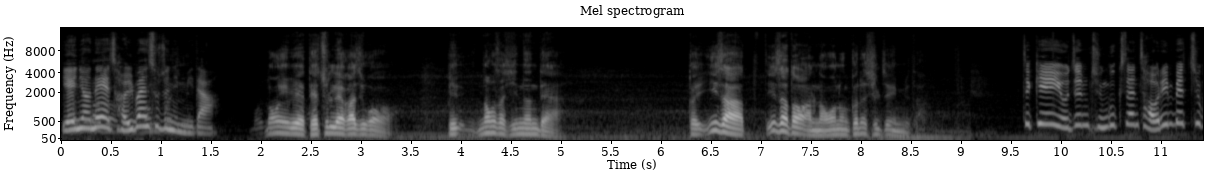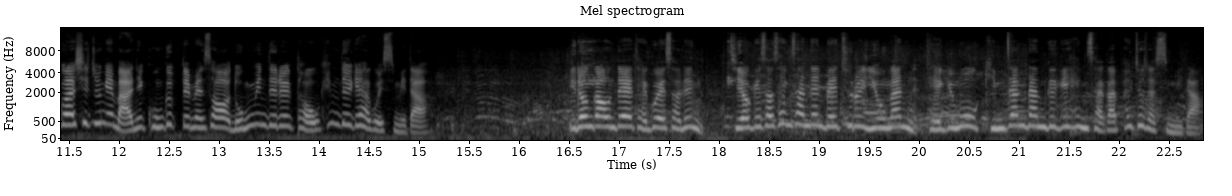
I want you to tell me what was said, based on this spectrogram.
예년의 절반 수준입니다. 농협에 대출 내 가지고 농사 짓는데 그 이자 이자도 안 나오는 그런 실정입니다. 특히 요즘 중국산 절임 배추가 시중에 많이 공급되면서 농민들을 더욱 힘들게 하고 있습니다. 이런 가운데 대구에서는 지역에서 생산된 배추를 이용한 대규모 김장 담그기 행사가 펼쳐졌습니다.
